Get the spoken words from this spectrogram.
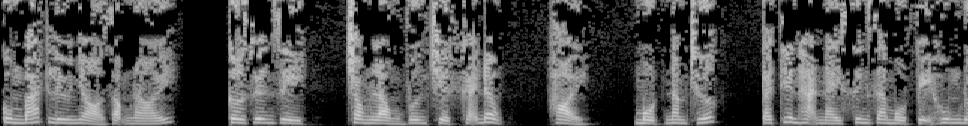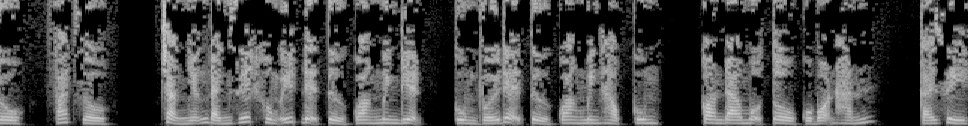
Cung bát lưu nhỏ giọng nói, cơ duyên gì? Trong lòng vương triệt khẽ động, hỏi, một năm trước, cái thiên hạ này sinh ra một vị hung đồ, phát rồ. Chẳng những đánh giết không ít đệ tử Quang Minh Điện, cùng với đệ tử Quang Minh học cung, còn đào mộ tổ của bọn hắn. Cái gì?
